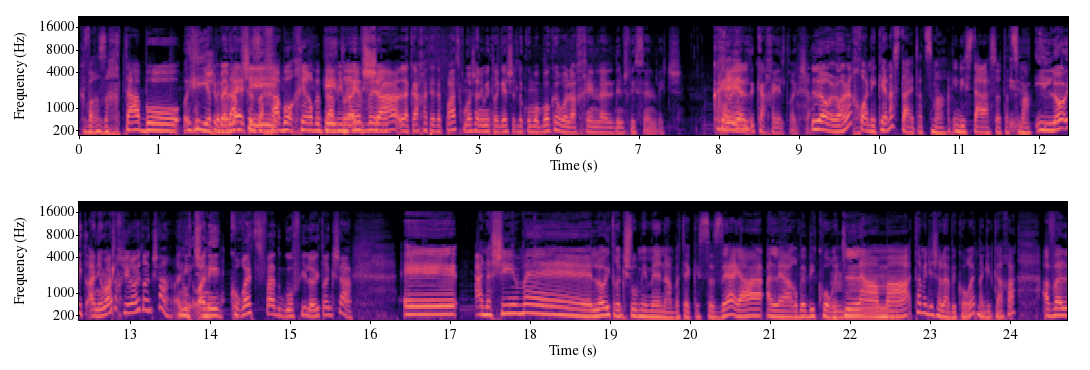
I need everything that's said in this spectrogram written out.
כבר זכתה בו, היא הבן אדם שבאמת, היא- שזכה בו הכי הרבה היא פעמים מעבר. התרגשה לקחת את הפרס, כמו שאני מתרגשת לקום בבוקר ולהכין לילדים שלי סנדוויץ'. כן. ככה היא התרגשה. לא, לא נכון, היא כן עשתה את עצמה, היא ניסתה לעשות את עצמה. היא לא, הת- אני אומרת לך שהיא לא התרגשה. אני- תשמעי. אני קוראת שפת גוף, היא לא התרגשה. אנשים אה, לא התרגשו ממנה בטקס הזה, היה עליה הרבה ביקורת. למה? תמיד יש עליה ביקורת, נגיד ככה, אבל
